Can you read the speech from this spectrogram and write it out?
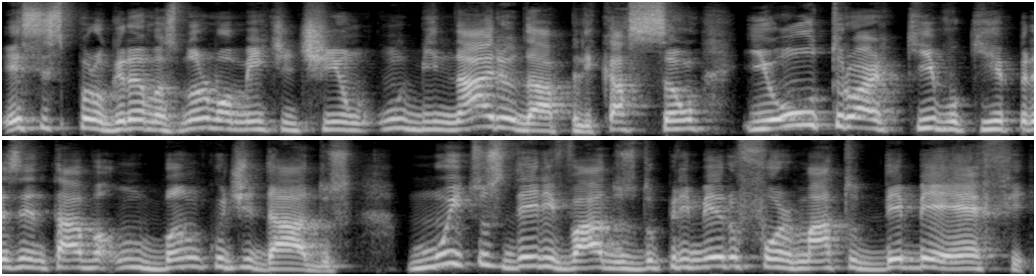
Esses programas normalmente tinham um binário da aplicação e outro arquivo que representava um banco de dados, muitos derivados do primeiro formato DBF,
